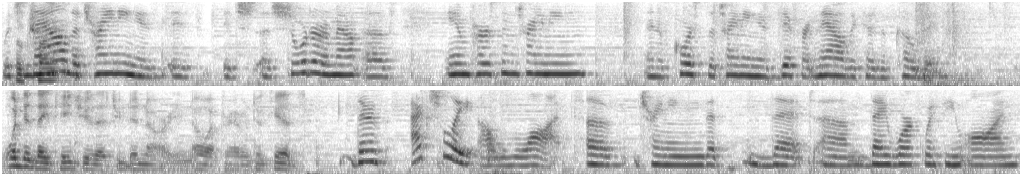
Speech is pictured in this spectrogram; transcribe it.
Which The now train- the training is is it's a shorter amount of in-person training, and of course the training is different now because of COVID. What did they teach you that you didn't already know after having two kids? There's actually a lot of training that that um, they work with you on.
